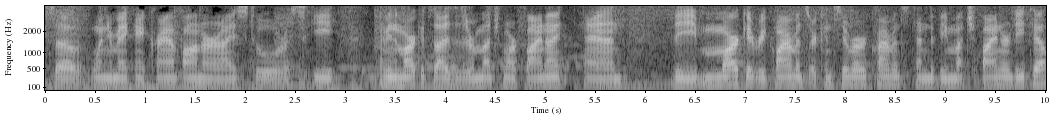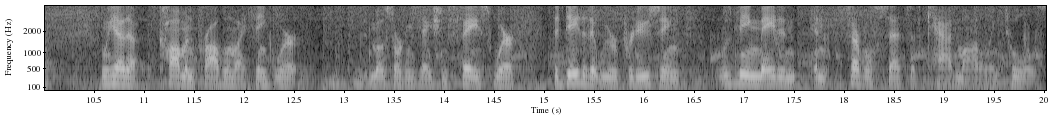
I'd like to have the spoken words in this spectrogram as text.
So when you're making a crampon or an ice tool or a ski, I mean, the market sizes are much more finite and the market requirements or consumer requirements tend to be much finer detail. We had a common problem, I think, where most organizations face, where the data that we were producing was being made in, in several sets of CAD modeling tools.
